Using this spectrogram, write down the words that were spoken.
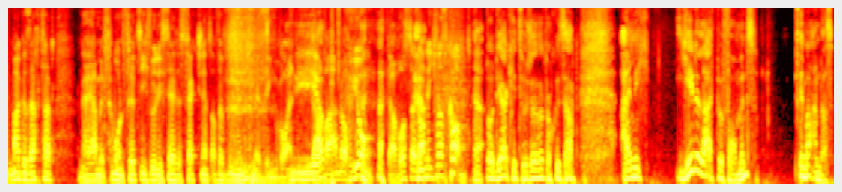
mal gesagt hat, naja, mit 45 würde ich Satisfaction jetzt auf der Bühne nicht mehr singen wollen. Da Yep. war er noch jung, da wusste er noch nicht, was kommt. Ja, und ja, Richards hat doch gesagt, eigentlich jede Live-Performance immer anders.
